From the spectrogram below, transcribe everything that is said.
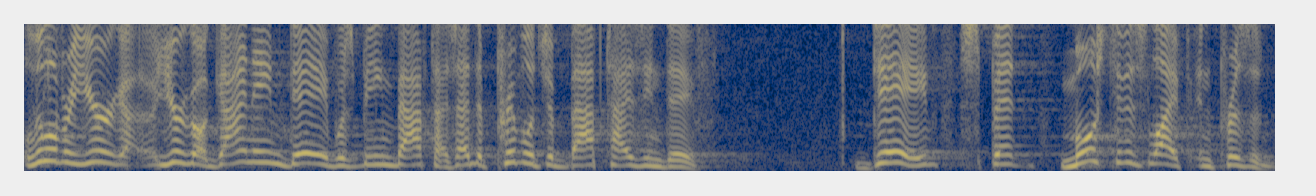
a little over a year ago, a year ago, a guy named Dave was being baptized. I had the privilege of baptizing Dave. Dave spent most of his life in prison.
